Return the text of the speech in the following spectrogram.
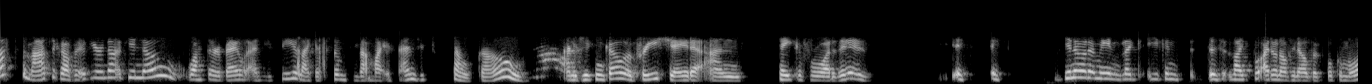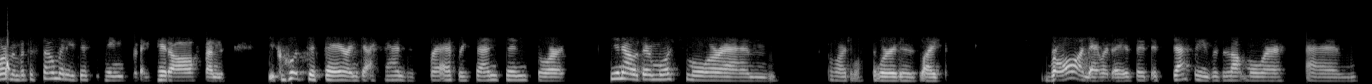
that's the magic of it. If you're not if you know what they're about and you feel like it's something that might offend you, just don't go. And if you can go appreciate it and take it for what it is, it's it's you know what I mean? Like you can there's like I don't know if you know about Book of Mormon, but there's so many different things where they hit off and you could sit there and get offended for every sentence or you know, they're much more um what what's the word is like raw nowadays. It, it definitely was a lot more um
